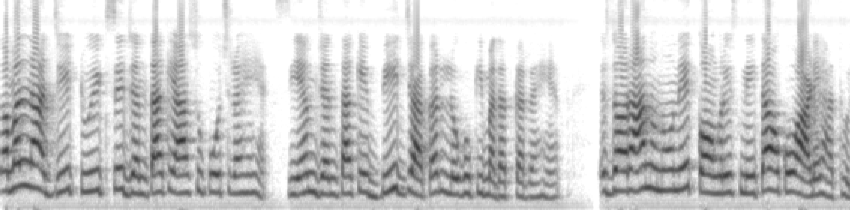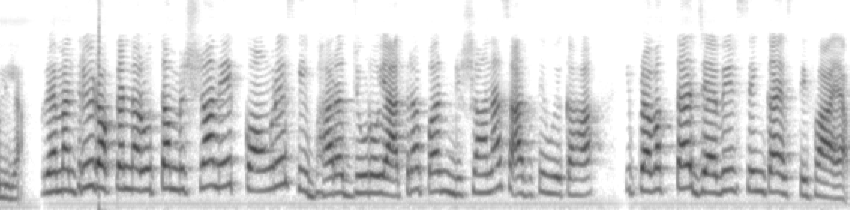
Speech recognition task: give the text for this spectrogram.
कमलनाथ जी ट्वीट से जनता के आँसू पोछ रहे हैं। सीएम जनता के बीच जाकर लोगों की मदद कर रहे हैं। इस दौरान उन्होंने कांग्रेस नेताओं को आड़े हाथों लिया। गृह मंत्री डॉक्टर नरोत्तम मिश्रा ने कांग्रेस की भारत जोड़ो यात्रा पर निशाना साधते हुए कहा कि प्रवक्ता जयवीर सिंह का इस्तीफा आया।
